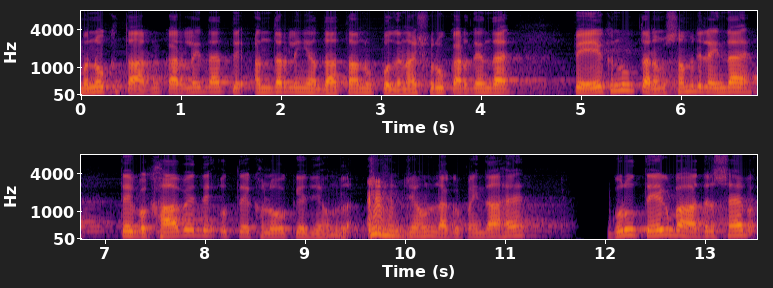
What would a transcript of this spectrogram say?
ਮਨੁੱਖ ਧਾਰਨ ਕਰ ਲੈਂਦਾ ਤੇ ਅੰਦਰਲੀਆਂ ਦਾਤਾਂ ਨੂੰ ਭੁੱਲਣਾ ਸ਼ੁਰੂ ਕਰ ਦਿੰਦਾ ਭੇਖ ਨੂੰ ਧਰਮ ਸਮਝ ਲੈਂਦਾ ਹੈ ਤੇ ਵਿਖਾਵੇ ਦੇ ਉੱਤੇ ਖਲੋ ਕੇ ਜਿਉਣ ਲ- ਜਿਉਣ ਲੱਗ ਪੈਂਦਾ ਹੈ। ਗੁਰੂ ਤੇਗ ਬਹਾਦਰ ਸਾਹਿਬ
